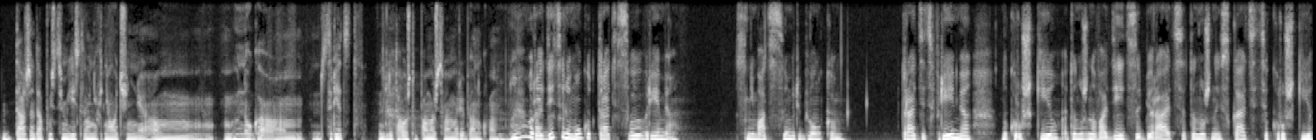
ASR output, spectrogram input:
Даже, допустим, если у них не очень эм, много средств для того, чтобы помочь своему ребенку? Ну, родители могут тратить свое время, заниматься своим ребенком, тратить время на кружки. Это нужно водить, забирать, это нужно искать эти кружки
